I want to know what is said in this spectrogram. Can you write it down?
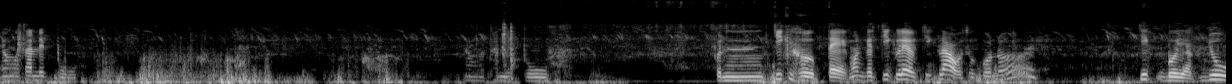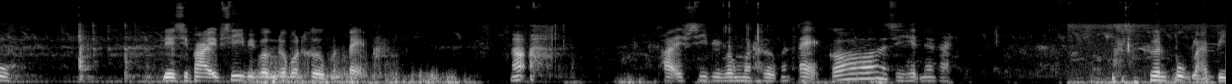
ยังไม่ทันได้ปูยังไม่ทันได้ปูเป็นจิกเหิบแตกมันก็จิกแล้วจิกเล่าทุกคนเอ้ยจิกบ่อยากอยู่เดี๋ยวสิพาเอฟซีไปเบิ่งเด้อบนเหิบมันแตกนะ พาเอฟซีไปเบิ่งบนเหิบมันแตกก็น่าสิเห็นยังไงเพื่อนปลูกหลายปี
